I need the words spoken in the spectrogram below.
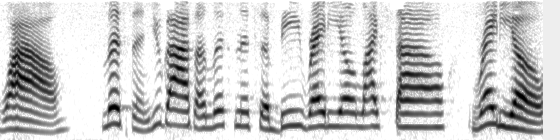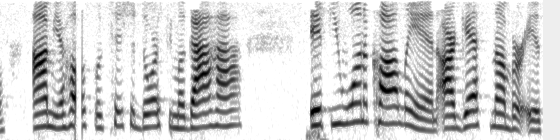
Wow. Listen, you guys are listening to BE Radio Lifestyle Radio. I'm your host, Letitia Dorsey Magaha. If you want to call in, our guest number is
